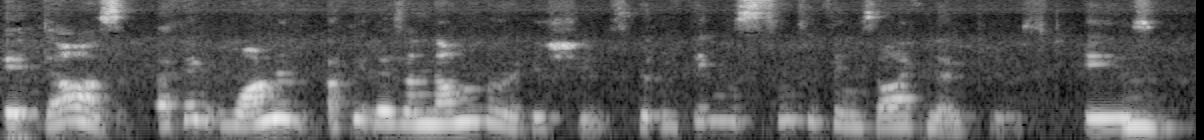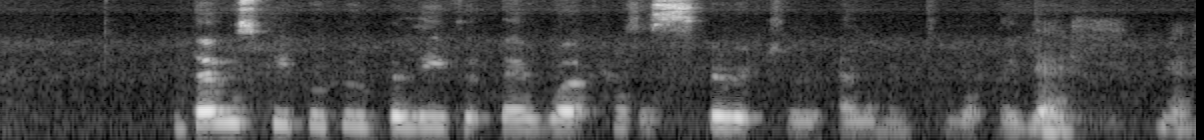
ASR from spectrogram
It does. I think one of, I think there's a number of issues, but the things, sort of things I've noticed is. Mm those people who believe that their work has a spiritual element to what they do yes, yes.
